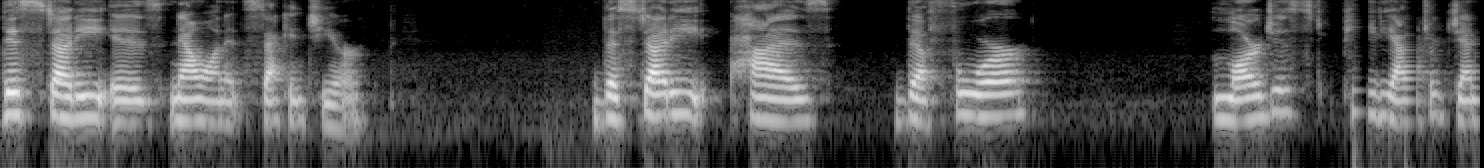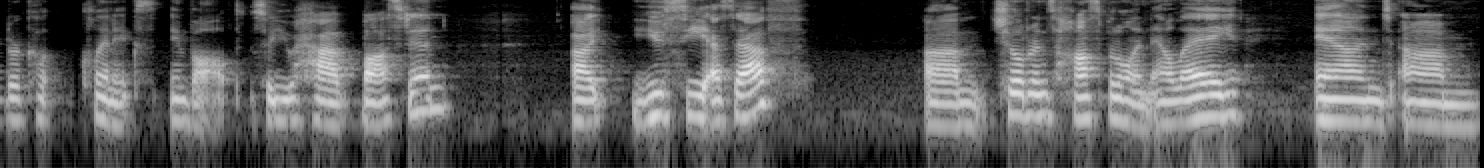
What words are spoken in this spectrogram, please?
This study is now on its second year. The study has the four largest pediatric gender cl- clinics involved. So you have Boston, uh, UCSF, um, Children's Hospital in LA, and um,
